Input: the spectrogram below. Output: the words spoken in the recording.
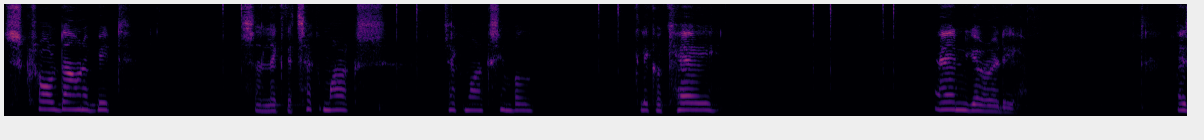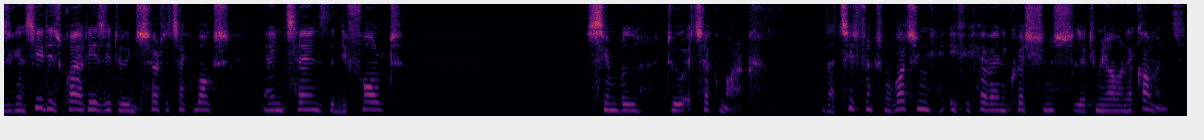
scroll down a bit, select the check marks, check mark symbol, click OK, and you're ready. As you can see it is quite easy to insert a checkbox and change the default symbol to a check mark. That's it, thanks for watching. If you have any questions let me know in the comments.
